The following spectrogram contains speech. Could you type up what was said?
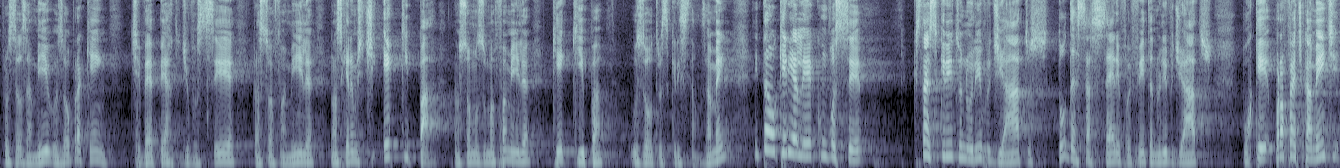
para os seus amigos ou para quem estiver perto de você, para sua família. Nós queremos te equipar. Nós somos uma família que equipa os outros cristãos. Amém? Então eu queria ler com você o que está escrito no livro de Atos. Toda essa série foi feita no livro de Atos, porque profeticamente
